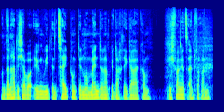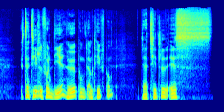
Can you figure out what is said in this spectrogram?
Und dann hatte ich aber irgendwie den Zeitpunkt, den Moment und habe gedacht, egal, komm, ich fange jetzt einfach an. Ist der Titel von dir Höhepunkt am Tiefpunkt? Der Titel ist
